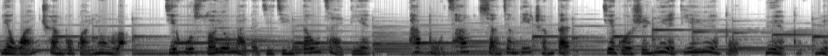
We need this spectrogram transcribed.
也完全不管用了。几乎所有买的基金都在跌，他补仓想降低成本，结果是越跌越补，越补越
